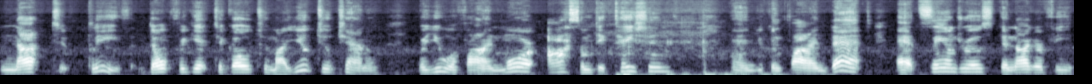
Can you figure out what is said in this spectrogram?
not to please don't forget to go to my YouTube channel where you will find more awesome dictations and you can find that at Sandra's Stenography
